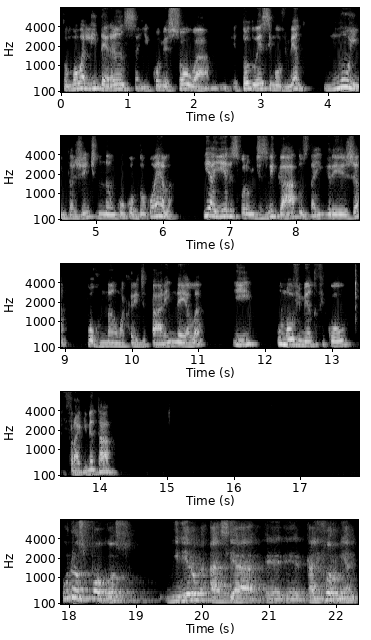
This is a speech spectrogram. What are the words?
tomou a liderança e começou a e todo esse movimento, muita gente não concordou com ela. E aí eles foram desligados da igreja por não acreditarem nela e o movimento ficou fragmentado. Unos pocos vinieron hacia eh, eh, California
